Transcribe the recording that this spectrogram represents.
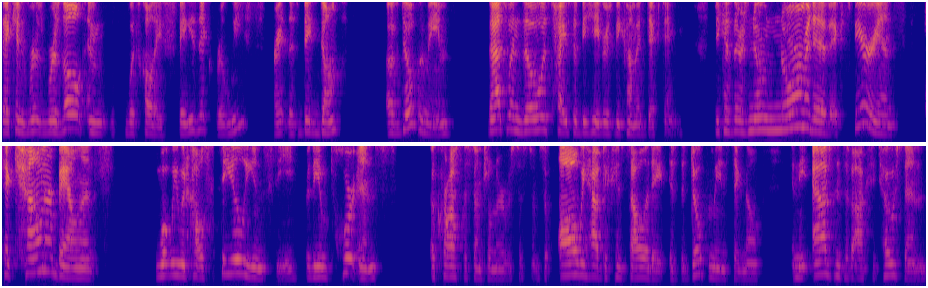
that can re- result in what's called a phasic release, right? This big dump of dopamine, that's when those types of behaviors become addicting because there's no normative experience to counterbalance what we would call saliency or the importance across the central nervous system. So all we have to consolidate is the dopamine signal in the absence of oxytocin.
